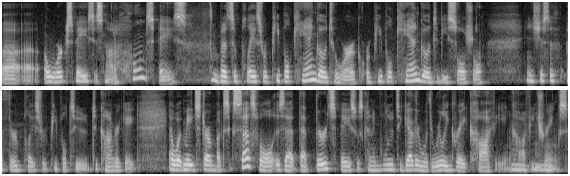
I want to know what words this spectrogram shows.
uh, a workspace, it's not a home space, but it's a place where people can go to work or people can go to be social. And it's just a, a, third place for people to, to congregate. And what made Starbucks successful is that that third space was kind of glued together with really great coffee and coffee mm-hmm. drinks.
